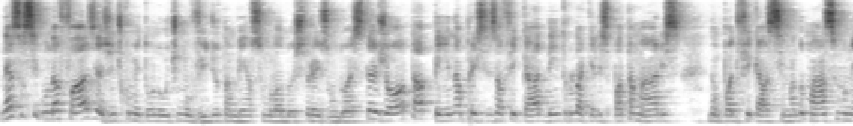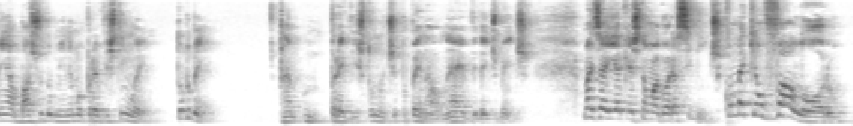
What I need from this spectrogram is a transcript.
Nessa segunda fase, a gente comentou no último vídeo também a súmula 231 do STJ, a pena precisa ficar dentro daqueles patamares, não pode ficar acima do máximo nem abaixo do mínimo previsto em lei. Tudo bem. Previsto no tipo penal, né? Evidentemente. Mas aí a questão agora é a seguinte: como é que eu valoro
